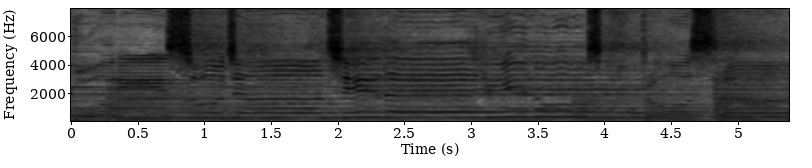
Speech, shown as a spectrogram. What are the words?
Por isso, diante dele nos prostramos.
